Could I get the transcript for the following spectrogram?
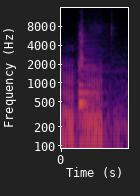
Mm-mm.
